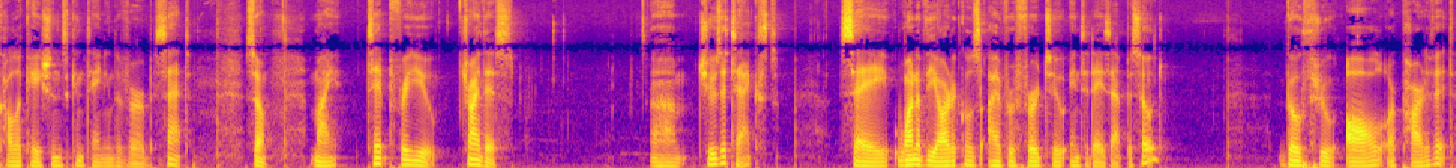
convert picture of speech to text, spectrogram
collocations containing the verb set. So, my tip for you try this. Um, choose a text, say one of the articles I've referred to in today's episode, go through all or part of it,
